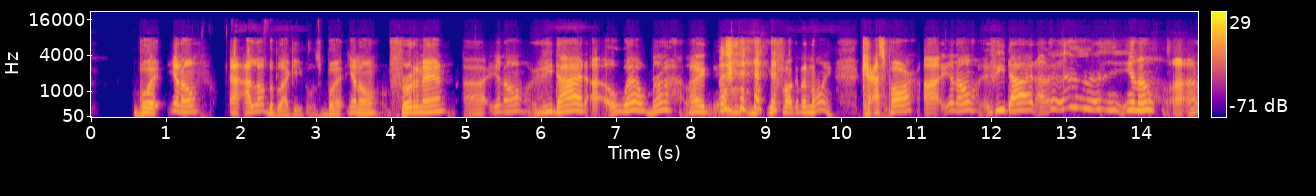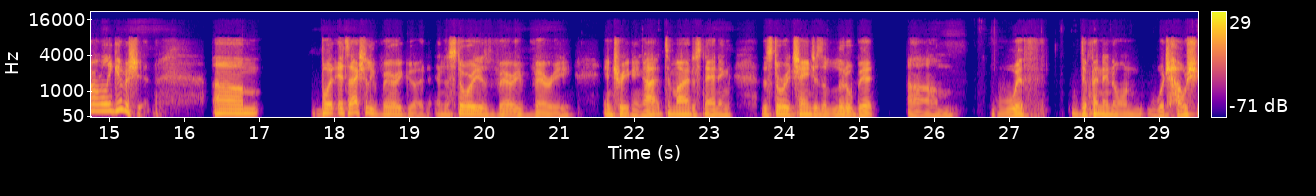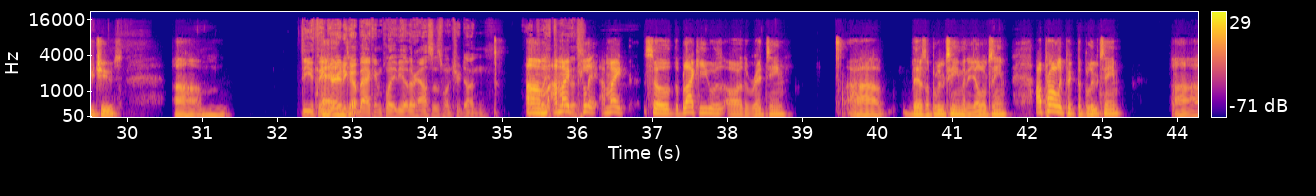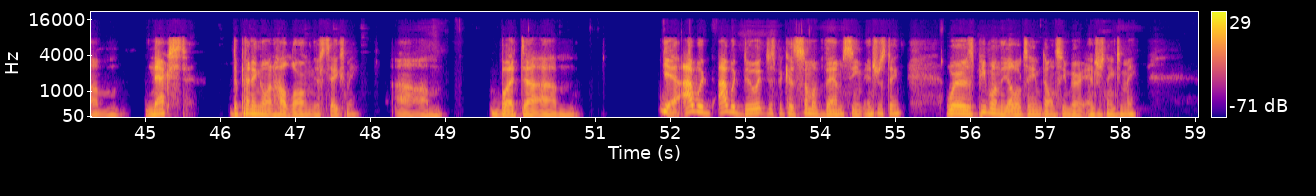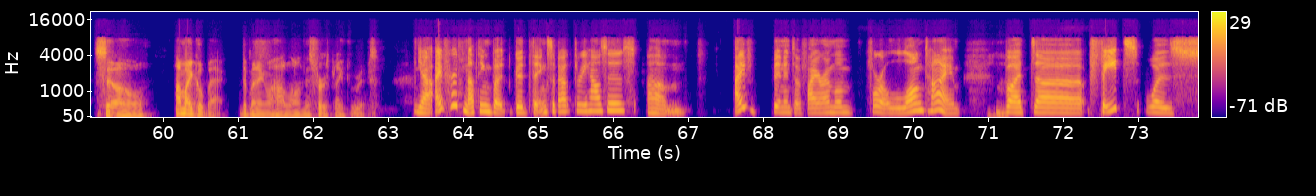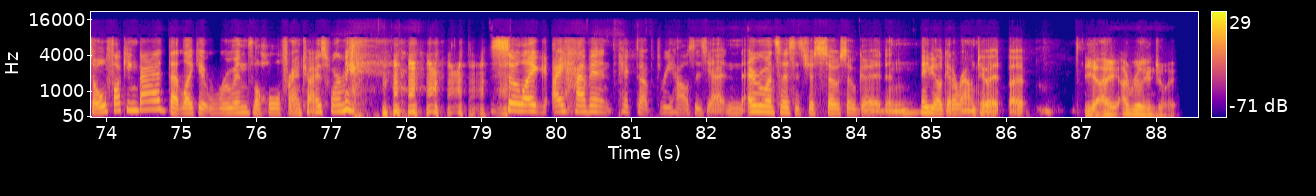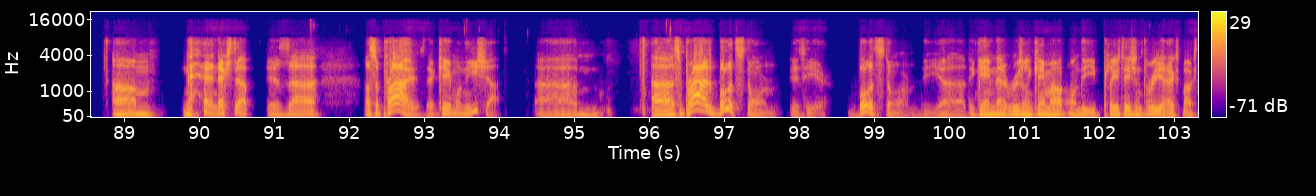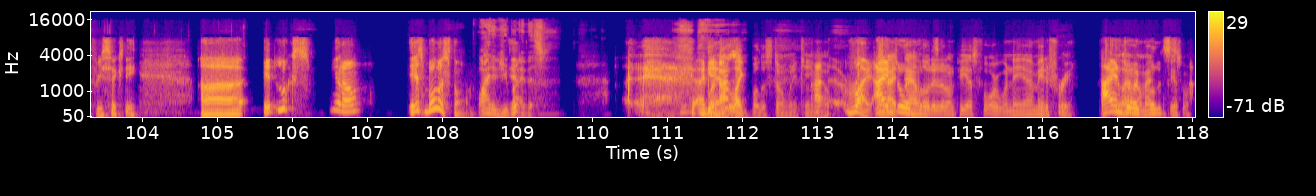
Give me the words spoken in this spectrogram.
but you know, I, I love the Black Eagles, but you know, Ferdinand, uh, you know, he died, uh, oh well, bruh, like you, you're fucking annoying. Caspar, uh, you know, if he died, uh, you know, I, I don't really give a shit. Um, but it's actually very good, and the story is very, very intriguing. I, to my understanding, the story changes a little bit um, with depending on which house you choose. Um, do you think you're going to go back and play the other houses once you're done? um, I might this? play. I might. So the Black Eagles are the red team. Uh, there's a blue team and a yellow team. I'll probably pick the blue team um, next, depending on how long this takes me. Um, but um, yeah, I would I would do it just because some of them seem interesting, whereas people on the yellow team don't seem very interesting to me. So I might go back depending on how long this first playthrough is. Yeah, I've heard nothing but good things about Three Houses. Um, I've been into Fire Emblem for a long time, Hmm. but uh, Fate was so fucking bad that like it ruins the whole franchise for me. so like I haven't picked up Three Houses yet, and everyone says it's just so so good, and maybe I'll get around to it. But yeah, I, I really enjoy it. Um, next up is uh, a surprise that came on the eShop. Um, uh, surprise! Bulletstorm is here. Bulletstorm, the uh, the game that originally came out on the PlayStation 3 and Xbox 360. Uh, it looks, you know, it's Bulletstorm. Why did you It- buy this? But Again, I like Bulletstorm when it came I- out. right. And I I, enjoyed downloaded it on PS4 when they uh, made it free. I Still have it enjoyed on. PS4.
